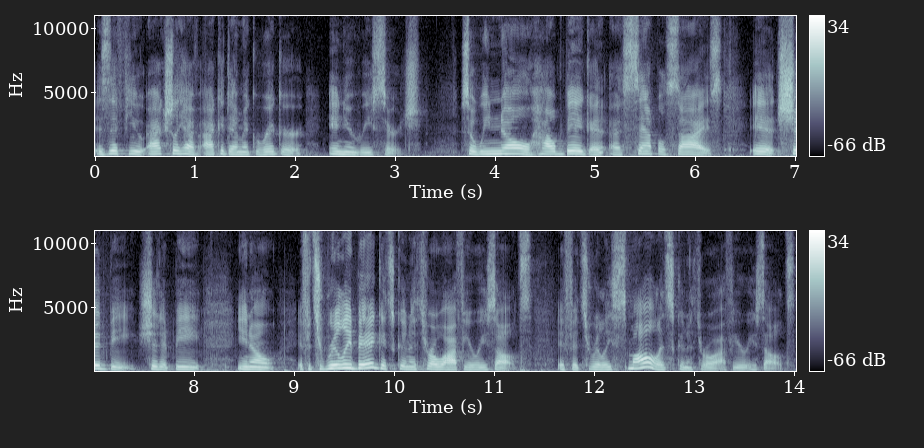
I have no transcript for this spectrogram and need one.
is if you actually have academic rigor in your research. So we know how big a, a, sample size it should be. Should it be, you know, if it's really big, it's going to throw off your results. If it's really small, it's going to throw off your results.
